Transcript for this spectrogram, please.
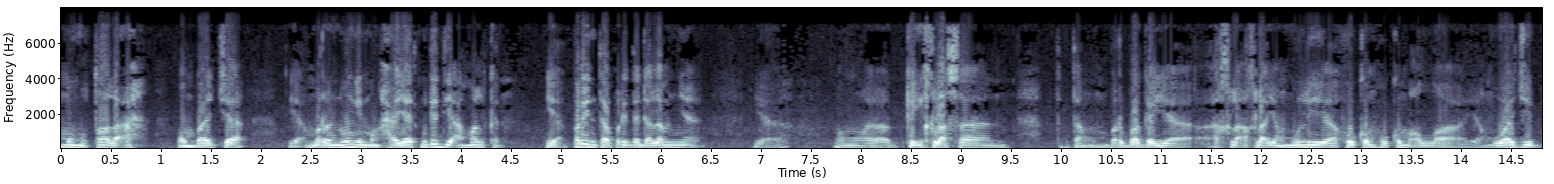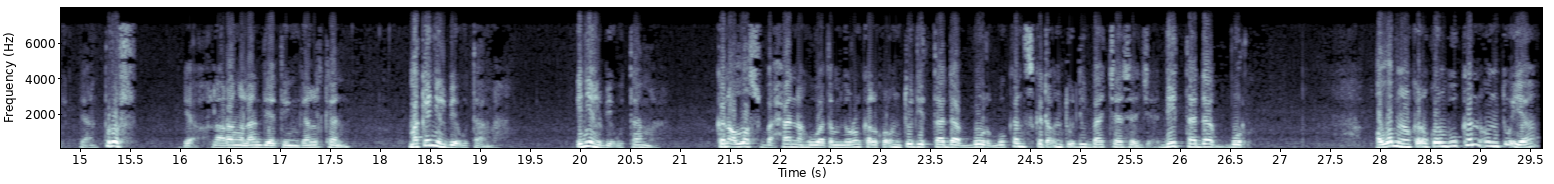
memutalaah membaca ya merenungi menghayat kemudian dia amalkan ya perintah-perintah dalamnya ya eh, keikhlasan tentang berbagai ya akhlak-akhlak yang mulia hukum-hukum Allah yang wajib ya terus ya larangan-larangan dia tinggalkan. Maka ini lebih utama. Ini lebih utama Karena Allah Subhanahu wa taala menurunkan Al-Qur'an untuk ditadabbur, bukan sekadar untuk dibaca saja, ditadabbur. Allah menurunkan Al-Qur'an bukan untuk ya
